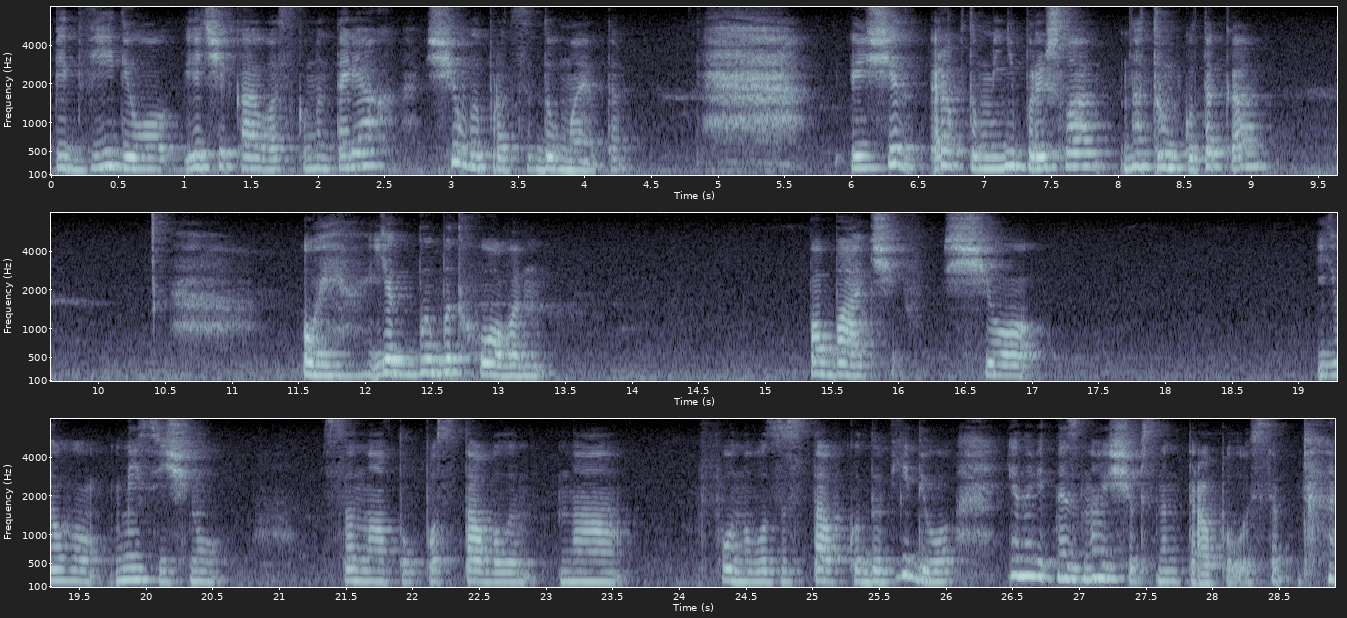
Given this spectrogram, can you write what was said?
під відео. Я чекаю вас в коментарях, що ви про це думаєте. І ще раптом мені прийшла на думку така. Ой, якби Бетховен побачив, що його місячну сонату поставили на фонову заставку до відео, я навіть не знаю, що б з ним трапилося.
